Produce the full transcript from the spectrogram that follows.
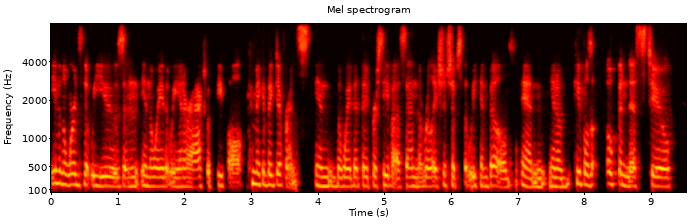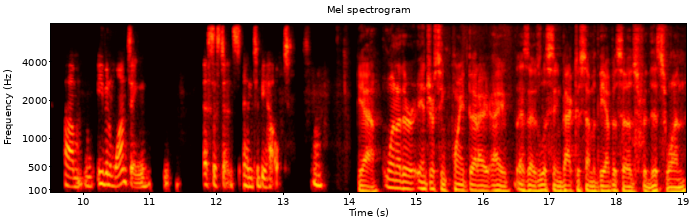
even the words that we use and in the way that we interact with people can make a big difference in the way that they perceive us and the relationships that we can build and you know people's openness to um, even wanting assistance and to be helped so. yeah one other interesting point that I, I as i was listening back to some of the episodes for this one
